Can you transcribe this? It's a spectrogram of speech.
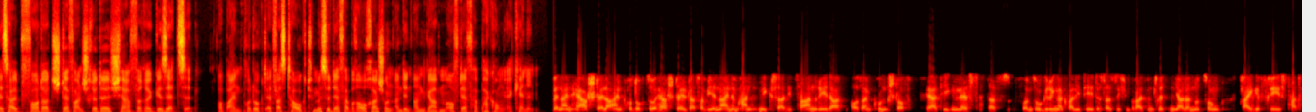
Deshalb fordert Stefan Schridde schärfere Gesetze. Ob ein Produkt etwas taugt, müsse der Verbraucher schon an den Angaben auf der Verpackung erkennen. Wenn ein Hersteller ein Produkt so herstellt, dass er wie in einem Handmixer die Zahnräder aus einem Kunststoff fertigen lässt, das von so geringer Qualität ist, dass sich bereits im dritten Jahr der Nutzung freigefräst hat,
